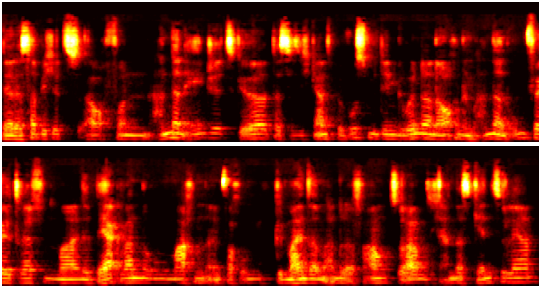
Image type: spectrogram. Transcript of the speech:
Ja, das habe ich jetzt auch von anderen Angels gehört, dass sie sich ganz bewusst mit den Gründern auch in einem anderen Umfeld treffen, mal eine Bergwanderung machen, einfach um gemeinsam andere Erfahrungen zu haben, sich anders kennenzulernen.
